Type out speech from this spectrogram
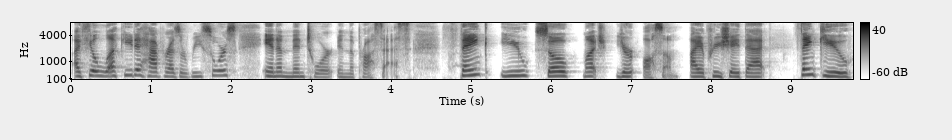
I feel lucky to have her as a resource and a mentor in the process. Thank you so much. You're awesome. I appreciate that. Thank you.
